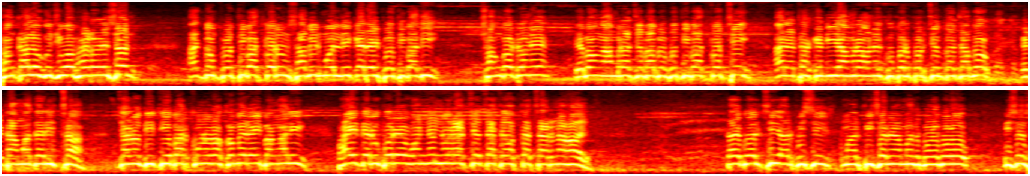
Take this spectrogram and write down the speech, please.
সংখ্যালঘু যুব ফেডারেশন একদম প্রতিবাদ করুন সাবির মল্লিকের এই প্রতিবাদী সংগঠনে এবং আমরা যেভাবে প্রতিবাদ করছি, আর এটাকে নিয়ে আমরা অনেক উপর পর্যন্ত যাব, এটা আমাদের ইচ্ছা। যেন দ্বিতীয়বার কোনো রকমের এই বাঙালি ভাইদের উপরে অন্যান্য রাজ্যে যাতে অত্যাচার না হয়। তাই বলছি, আর বিশেষ আমার পিছনে আমাদের বড় বড় বিশেষ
